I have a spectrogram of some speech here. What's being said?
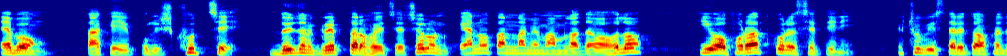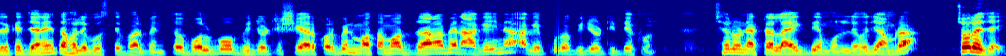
এবং তাকে পুলিশ খুঁজছে। দুইজন গ্রেপ্তার হয়েছে। চলুন, কেন তার নামে মামলা দেওয়া হলো? কি অপরাধ করেছে তিনি? একটু বিস্তারিত আপনাদেরকে জানি তাহলে বুঝতে পারবেন। তো বলব, ভিডিওটি শেয়ার করবেন, মতামত জানাবেন, আগেই না, আগে পুরো ভিডিওটি দেখুন। চলুন, একটা লাইক দিয়ে মূল নিউজে আমরা চলে যাই।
